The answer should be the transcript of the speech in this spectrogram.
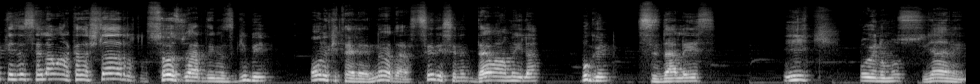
Herkese selam arkadaşlar. Söz verdiğimiz gibi 12 TL ne öder serisinin devamıyla bugün sizlerleyiz. İlk oyunumuz yani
